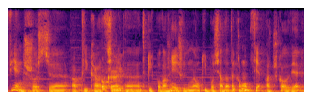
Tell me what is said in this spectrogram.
większość e, aplikacji okay. takich poważniejszych do nauki posiada taką mhm. opcję, aczkolwiek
